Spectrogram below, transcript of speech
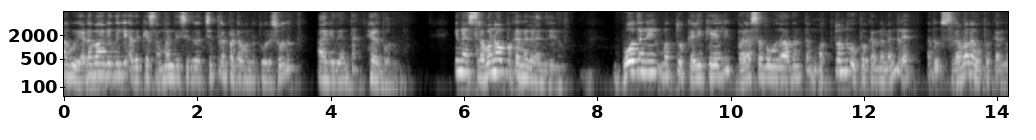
ಹಾಗೂ ಎಡಭಾಗದಲ್ಲಿ ಅದಕ್ಕೆ ಸಂಬಂಧಿಸಿದ ಚಿತ್ರಪಟವನ್ನು ತೋರಿಸುವುದು ಆಗಿದೆ ಅಂತ ಹೇಳ್ಬೋದು. ಇನ್ನು ಶ್ರವಣೋಪಕರಣಗಳೆಂದ್ರೇನು? ಬೋಧನೆ ಮತ್ತು ಕಲಿಕೆಯಲ್ಲಿ ಬಳಸಬಹುದಾದಂಥ ಮತ್ತೊಂದು ಉಪಕರಣವೆಂದರೆ ಅದು ಶ್ರವಣ ಉಪಕರಣ.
